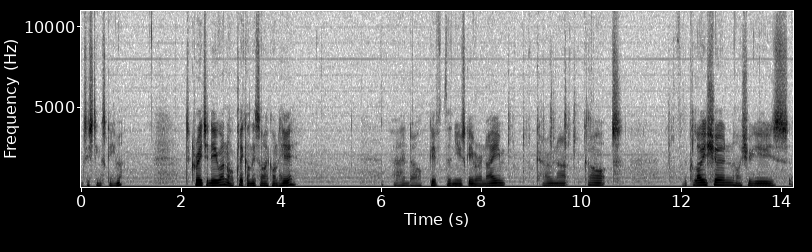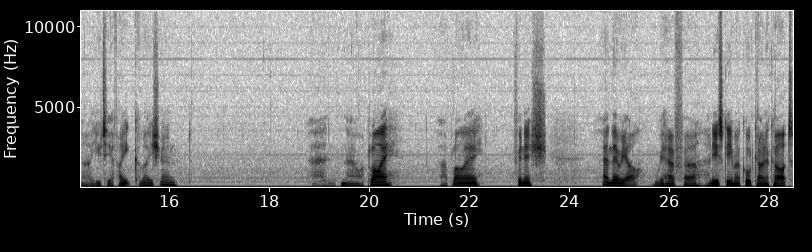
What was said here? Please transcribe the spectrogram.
existing schema. To create a new one I'll click on this icon here. And I'll give the new schema a name. Kona Cart for the collation I shall use uh, UTF-8 collation. And now apply apply finish. And there we are. We have uh, a new schema called KonaKart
